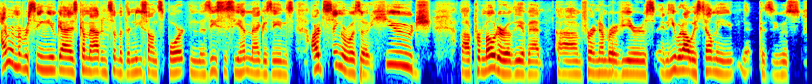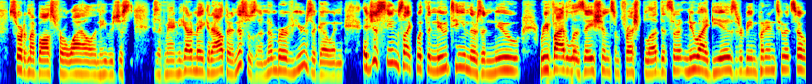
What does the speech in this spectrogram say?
I remember seeing you guys come out in some of the Nissan Sport and the ZCCM magazines. Art Singer was a huge uh, promoter of the event um, for a number of years, and he would always tell me because he was sort of my boss for a while, and he was just he's like, "Man, you got to make it out there." And this was a number of years ago, and it just seems like with the new team, there's a new revitalization, some fresh blood, that's some new ideas that are being put into it. So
